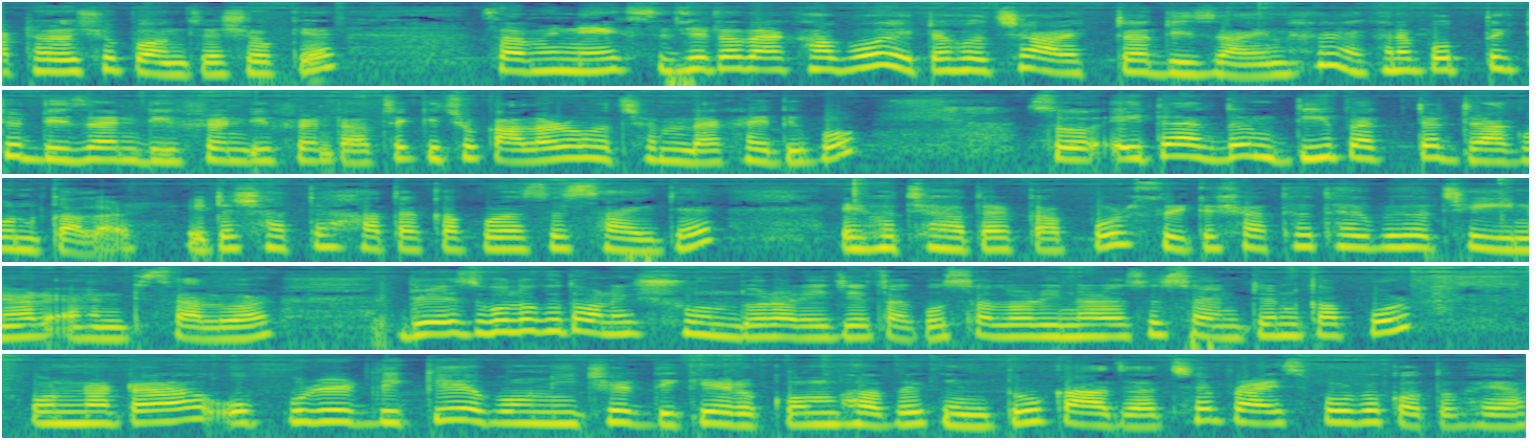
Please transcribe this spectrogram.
আঠারোশো পঞ্চাশ। ওকে সো আমি নেক্সট যেটা দেখাবো, এটা হচ্ছে আরেকটা ডিজাইন হ্যাঁ? এখানে প্রত্যেকটা ডিজাইন ডিফারেন্ট ডিফারেন্ট আছে। কিছু কালারও হচ্ছে আমি দেখাই দিব। সো এটা একদম ডিপ একটা ড্রাগন কালার এটার সাথে হাতার কাপড় আছে সাইডে এই হচ্ছে হাতার কাপড়। সো এটার সাথেও থাকবে হচ্ছে ইনার অ্যান্ড সালোয়ার ড্রেসগুলো কিন্তু অনেক সুন্দর। আর এই যে তাকো সালোয়ার ইনার আছে স্যান্টেন কাপড়। অন্যটা উপরের দিকে এবং নিচের দিকে এরকম ভাবে কিন্তু কাজ আছে। প্রাইস পড়বে কত ভাইয়া?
